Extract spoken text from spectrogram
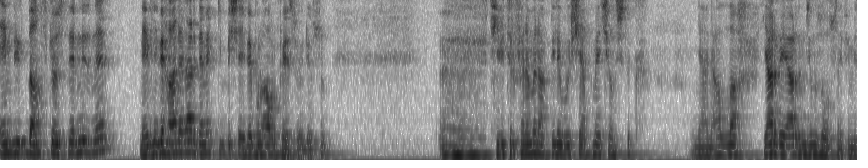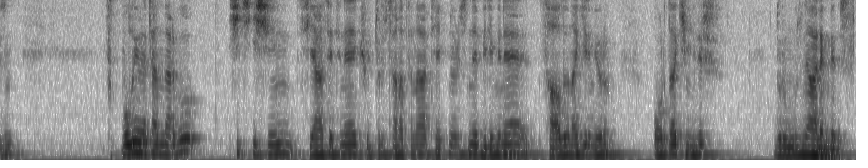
en büyük dans gösteriniz ne? Mevlevi haneler demek gibi bir şey ve bunu Avrupa'ya söylüyorsun. Ee, Twitter fenomen aklıyla bu işi yapmaya çalıştık. Yani Allah yar ve yardımcımız olsun hepimizin. Futbolu yönetenler bu. Hiç işin siyasetine, kültür sanatına, teknolojisine, bilimine, sağlığına girmiyorum. Orada kim bilir durumumuz ne alemdedir.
